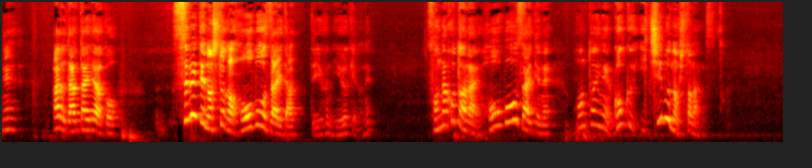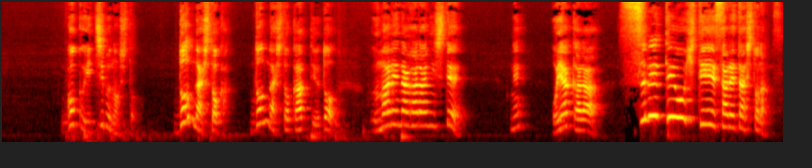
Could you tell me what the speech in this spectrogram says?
ね、ある団体ではこう全ての人が方々罪だっていうふうに言うけどね。そんなことはない。方々罪ってね本当にねごく一部の人なんです。ごく一部の人。どんな人か。どんな人かっていうと生まれながらにしてね親から全てを否定された人なんです。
